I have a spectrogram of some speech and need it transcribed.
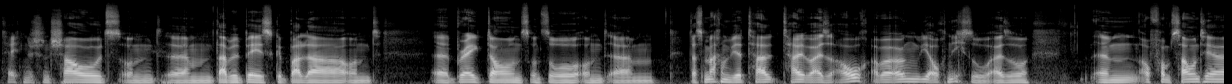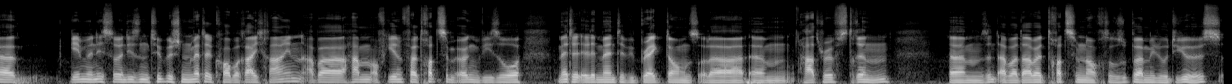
technischen Shouts und ähm, Double Bass Geballer und äh, Breakdowns und so und ähm, das machen wir teilweise auch, aber irgendwie auch nicht so. Also ähm, auch vom Sound her gehen wir nicht so in diesen typischen Metalcore-Bereich rein, aber haben auf jeden Fall trotzdem irgendwie so Metal-Elemente wie Breakdowns oder ähm, Hard Riffs drin, ähm, sind aber dabei trotzdem noch so super melodiös.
